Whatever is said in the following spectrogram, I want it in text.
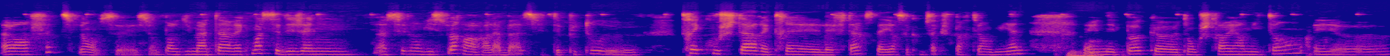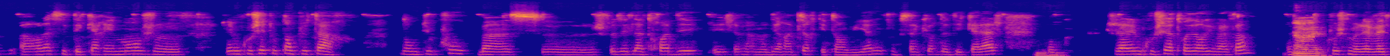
Alors en fait, si on parle du matin avec moi, c'est déjà une assez longue histoire. Alors à la base, c'était plutôt euh, très couche tard et très lève tard. D'ailleurs, c'est comme ça que je suis partie en Guyane à une époque. Euh, donc je travaillais en mi-temps et alors là, c'était carrément, je, vais me coucher tout le temps plus tard. Donc du coup, ben, je faisais de la 3D et j'avais un modérateur qui était en Guyane, donc 5 heures de décalage. Mmh. Donc j'allais me coucher à 3 heures du matin. Ah du coup, je me levais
